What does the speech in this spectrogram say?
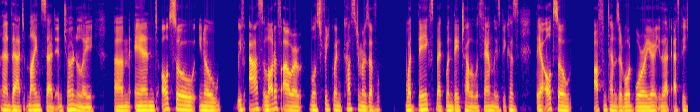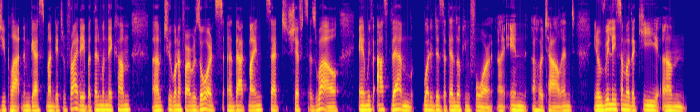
uh, that mindset internally. Um, and also, you know, we've asked a lot of our most frequent customers of what they expect when they travel with families because they are also oftentimes a road warrior, that SPG Platinum guest Monday through Friday. But then when they come uh, to one of our resorts, uh, that mindset shifts as well. And we've asked them what it is that they're looking for uh, in a hotel. And, you know, really some of the key um,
